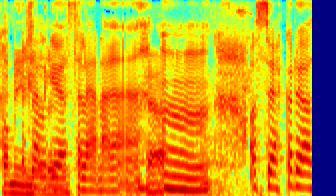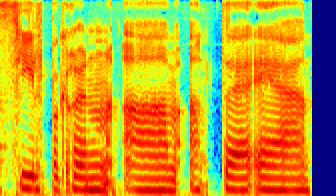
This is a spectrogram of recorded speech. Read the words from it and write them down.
familier. eller- religiøse ledere. Ja. Mm. Og søker du asyl på grunn av at det er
